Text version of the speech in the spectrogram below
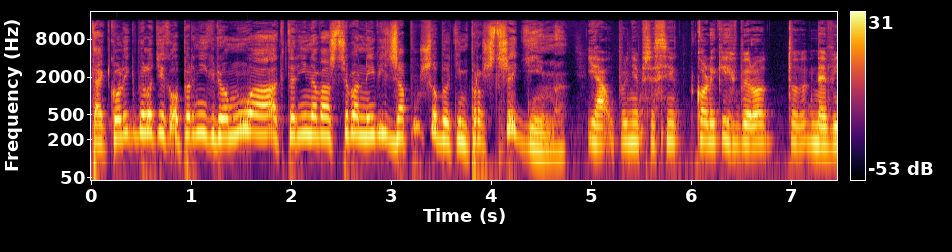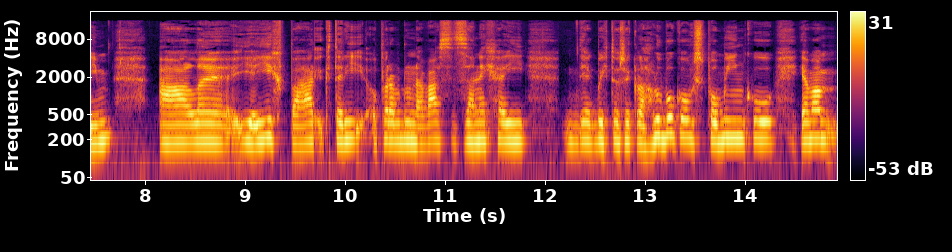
Tak kolik bylo těch operních domů a který na vás třeba nejvíc zapůsobil tím prostředím? Prostředím? Já úplně přesně, kolik jich bylo, to nevím, ale je jich pár, který opravdu na vás zanechají, jak bych to řekla, hlubokou vzpomínku. Já mám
